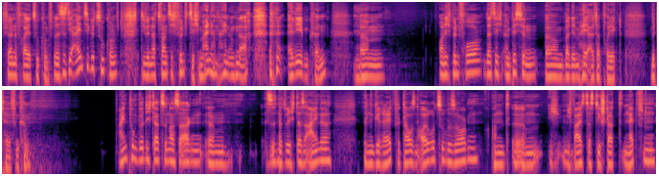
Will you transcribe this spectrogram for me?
für eine freie Zukunft. Und das ist die einzige Zukunft, die wir nach 2050 meiner Meinung nach erleben können. Ähm, und ich bin froh, dass ich ein bisschen ähm, bei dem Hey Alter Projekt mithelfen kann. Ein Punkt würde ich dazu noch sagen, ähm, es ist natürlich das eine, ein Gerät für 1000 Euro zu besorgen. Und ähm, ich, ich weiß, dass die Stadt Netphen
